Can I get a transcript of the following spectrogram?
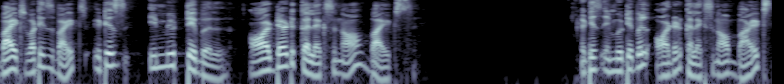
Bytes what is bytes? It is immutable ordered collection of bytes. It is immutable ordered collection of bytes.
